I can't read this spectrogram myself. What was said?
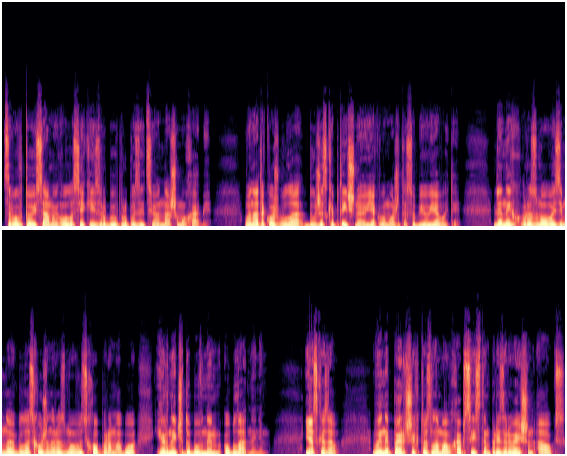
Це був той самий голос, який зробив пропозицію нашому хабі. Вона також була дуже скептичною, як ви можете собі уявити. Для них розмова зі мною була схожа на розмову з хопером або гірничодобувним обладнанням. Я сказав: ви не перший, хто зламав Hub System Preservation AUX.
